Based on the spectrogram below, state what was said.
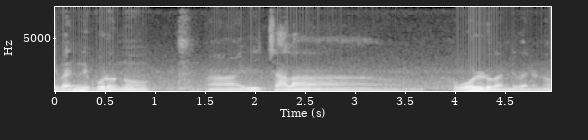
ఇవన్నీ కూడాను ఇవి చాలా ఓల్డ్ అండి ఇవన్నీ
